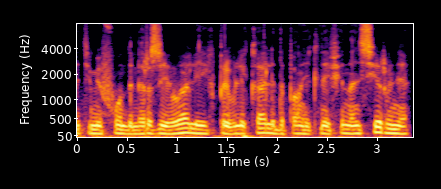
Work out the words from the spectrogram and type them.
этими фондами, развивали их, привлекали дополнительное финансирование.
